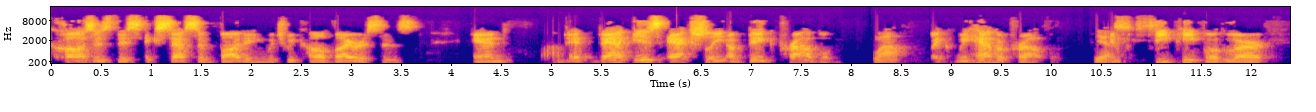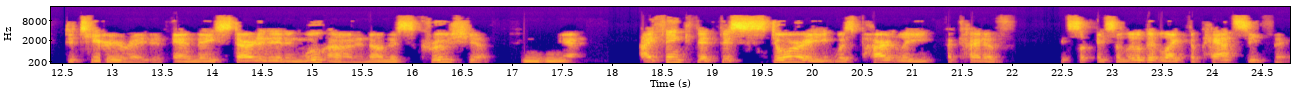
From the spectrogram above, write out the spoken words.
causes this excessive budding, which we call viruses. And that, that is actually a big problem. Wow. Like we have a problem. Yes. And we see people who are deteriorated and they started it in Wuhan and on this cruise ship. Mm-hmm. And I think that this story was partly a kind of, it's, it's a little bit like the Patsy thing.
